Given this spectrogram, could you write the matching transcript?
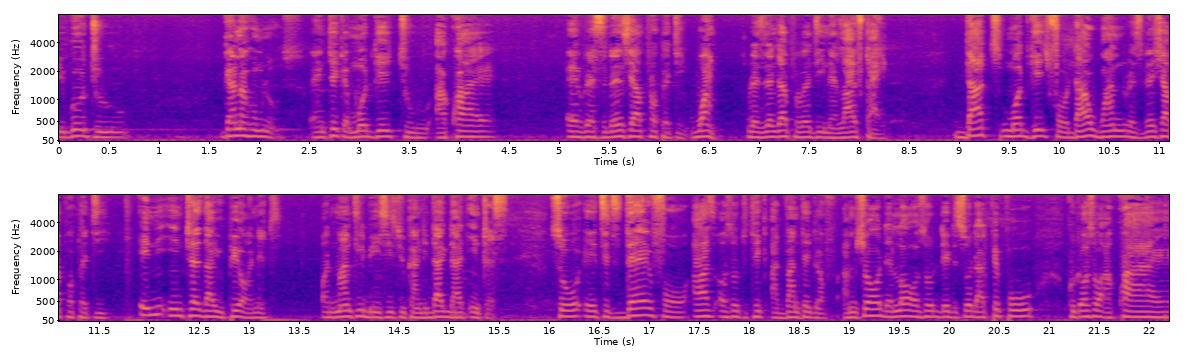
you go to Ghana Home Loans and take a mortgage to acquire a residential property, one residential property in a lifetime, that mortgage for that one residential property, any interest that you pay on it on monthly basis, you can deduct that interest. So it is there for us also to take advantage of. I'm sure the law also did so that people could also acquire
